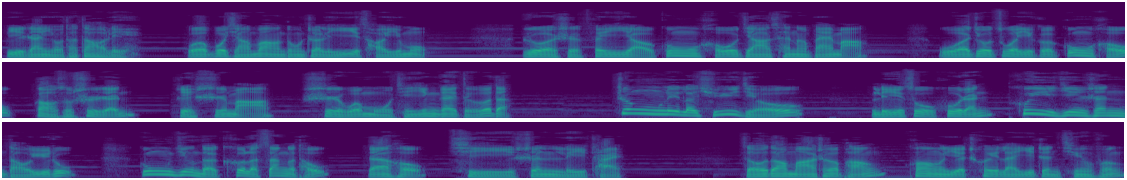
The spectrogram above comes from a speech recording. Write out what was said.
必然有它道理。我不想妄动这里一草一木。若是非要公侯家才能摆马，我就做一个公侯，告诉世人，这石马是我母亲应该得的。怔立了许久，李素忽然推金山倒玉柱，恭敬地磕了三个头，然后起身离开。走到马车旁，旷野吹来一阵清风，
